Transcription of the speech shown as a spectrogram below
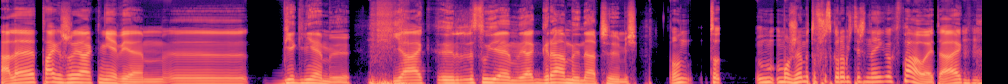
ale także jak, nie wiem, yy, biegniemy, jak rysujemy, jak gramy na czymś. On, to, możemy to wszystko robić też na jego chwałę, tak? Mhm.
